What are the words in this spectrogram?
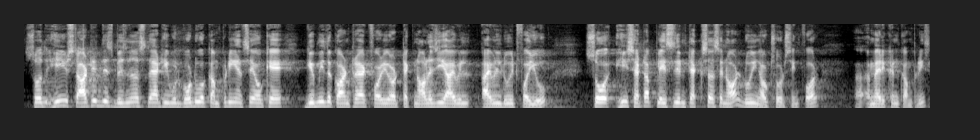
So he started this business that he would go to a company and say, okay, give me the contract for your technology, I will, I will do it for you. So he set up places in Texas and all doing outsourcing for uh, American companies.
